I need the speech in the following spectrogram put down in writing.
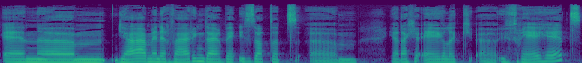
En um, ja, mijn ervaring daarbij is dat het ja, dat je eigenlijk uh, je vrijheid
